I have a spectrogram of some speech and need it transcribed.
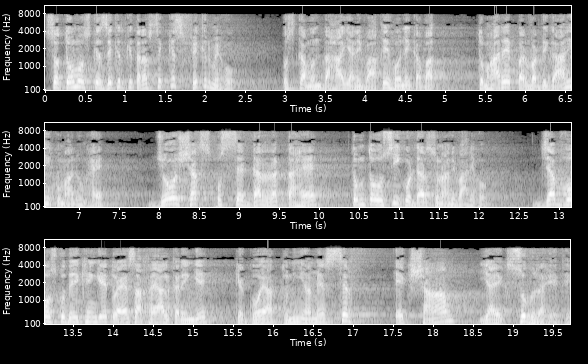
سو تم اس کے ذکر کی طرف سے کس فکر میں ہو؟ اس کا منتہا یعنی واقع ہونے کا وقت تمہارے پروردگار ہی کو معلوم ہے۔ جو شخص اس سے ڈر رکھتا ہے، تم تو اسی کو ڈر سنانے والے ہو۔ جب وہ اس کو دیکھیں گے تو ایسا خیال کریں گے کہ گویا دنیا میں صرف ایک شام یا ایک صبح رہے تھے۔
